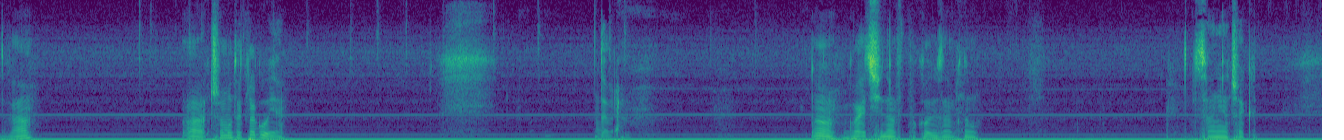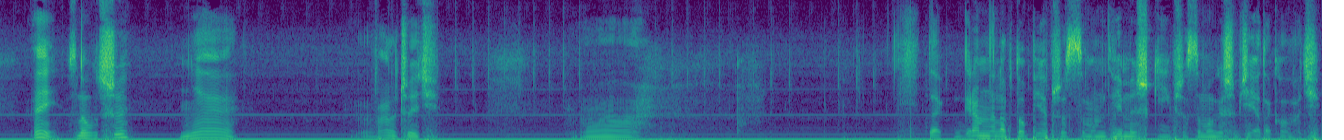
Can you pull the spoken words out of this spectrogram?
Dwa. A, czemu tak laguje? Dobra. O, White się nam w pokoju zamknął. Cwaniaczek. Ej, znowu trzy? Nie. Walczyć. O. Tak, gram na laptopie, przez co mam dwie myszki, przez co mogę szybciej atakować.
